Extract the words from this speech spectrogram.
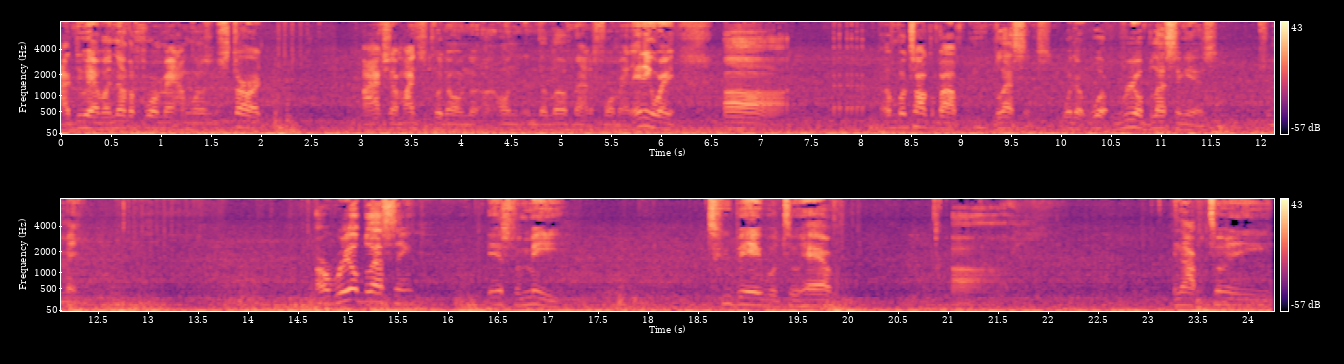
I do have another format I'm going to start. Actually, I might just put on the, on the Love Matter format. Anyway, uh, I'm going to talk about blessings. What a, what real blessing is for me. A real blessing is for me to be able to have uh, an opportunity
